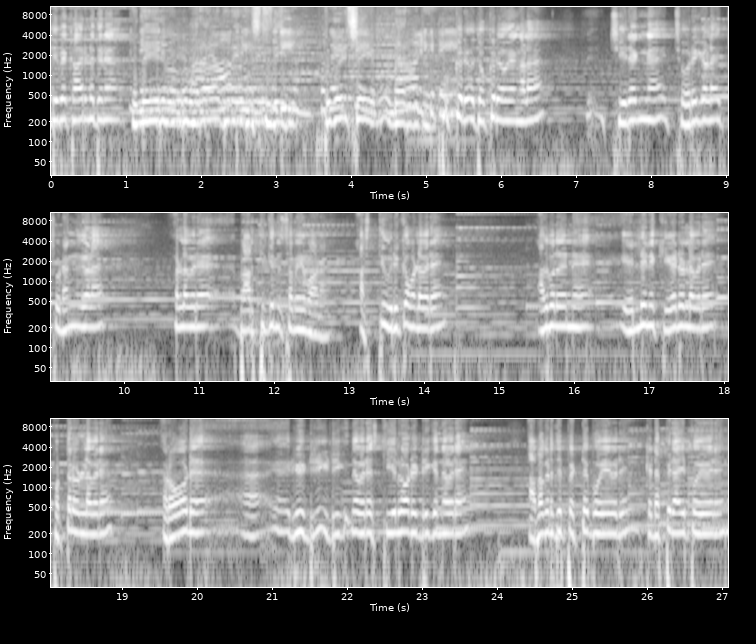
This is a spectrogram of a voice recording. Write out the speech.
ദിവ്യകാരുണ്യത്തിന് ത്വക്ക് രോഗങ്ങൾ ചിരങ്ങ് ചൊറികൾ ചുണങ്ങുകൾ ഉള്ളവരെ പ്രാർത്ഥിക്കുന്ന സമയമാണ്. അസ്ഥി ഉരുക്കമുള്ളവരെ അതുപോലെ തന്നെ എല്ലിന് കേടുള്ളവരെ പൊട്ടലുള്ളവർ റോഡ് ഇട്ടിരിക്കുന്നവരെ സ്റ്റീൽ റോഡ് ഇട്ടിരിക്കുന്നവരെ അപകടത്തിൽ പോയവർ കിടപ്പിലായി പോയവർ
